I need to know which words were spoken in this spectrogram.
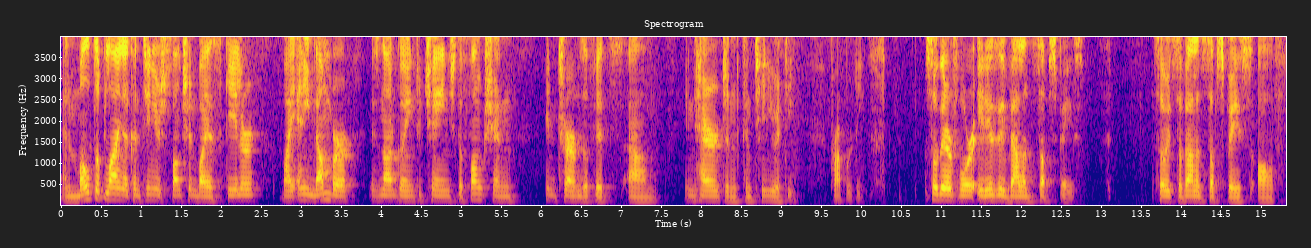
And multiplying a continuous function by a scalar by any number is not going to change the function in terms of its um, inherent and continuity property. So therefore, it is a valid subspace. So it's a valid subspace of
